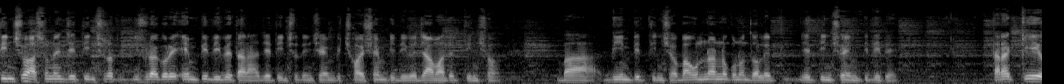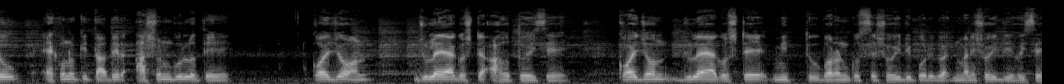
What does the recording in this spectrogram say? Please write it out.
তিনশো আসনের যে তিনশোটা তিনশোটা করে এমপি দিবে তারা, যে তিনশো তিনশো এমপি, ছয়শো এমপি দিবে, জামাতের তিনশো বা বিএনপির তিনশো বা অন্যান্য কোনো দলের যে তিনশো এমপি দিবে, তারা কেউ এখনও কি তাদের আসনগুলোতে কয়জন জুলাই আগস্টে আহত হয়েছে কয়জন জুলাই আগস্টে মৃত্যু বরণ করছে? শহীদি পরিবার মানে শহীদি হয়েছে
